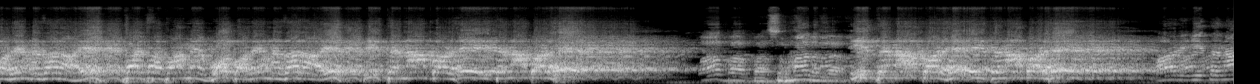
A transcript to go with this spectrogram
बढ़े नज़र आए। फलसफा में वो बढ़े नज़र आए। इतना बढ़े इतना बढ़े। वाह वाह वाह सुभान अल्लाह। इतना बढ़े इतना बढ़े। और इतना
